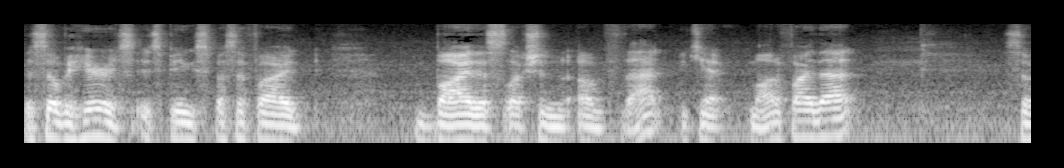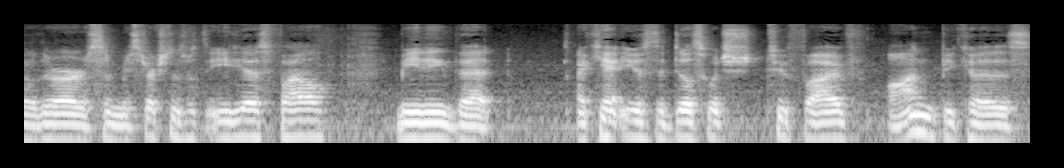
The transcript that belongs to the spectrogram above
this over here, it's it's being specified by the selection of that. You can't modify that. So there are some restrictions with the EDS file, meaning that I can't use the DIL switch 2.5 on because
